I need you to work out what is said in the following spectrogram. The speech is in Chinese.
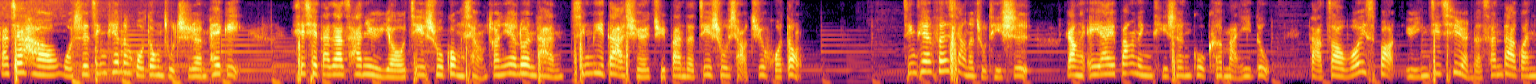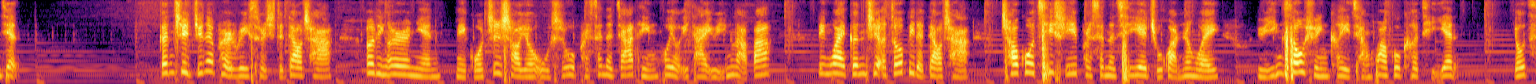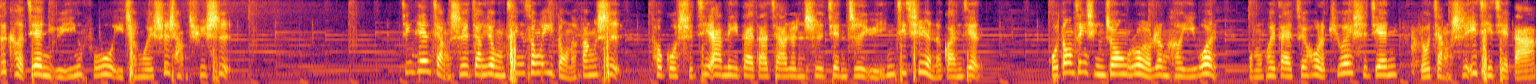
大家好，我是今天的活动主持人 Peggy。谢谢大家参与由技术共享专业论坛新力大学举办的技术小聚活动。今天分享的主题是让 AI 帮您提升顾客满意度，打造 VoiceBot 语音机器人的三大关键。根据 Juniper Research 的调查，二零二二年美国至少有五十五 percent 的家庭会有一台语音喇叭。另外，根据 Adobe 的调查，超过七十一 percent 的企业主管认为语音搜寻可以强化顾客体验。由此可见，语音服务已成为市场趋势。今天讲师将用轻松易懂的方式，透过实际案例带大家认识建制语音机器人的关键。活动进行中，若有任何疑问，我们会在最后的 Q&A 时间由讲师一起解答。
